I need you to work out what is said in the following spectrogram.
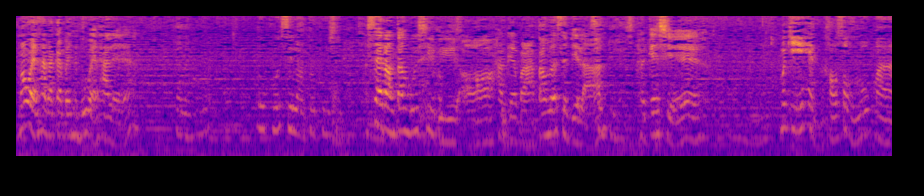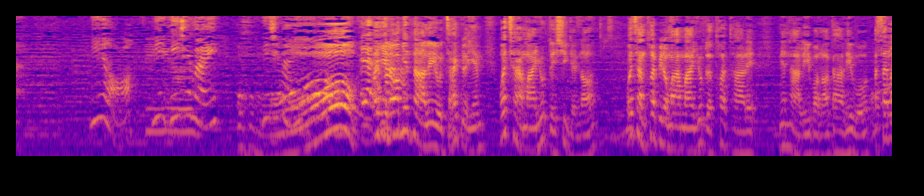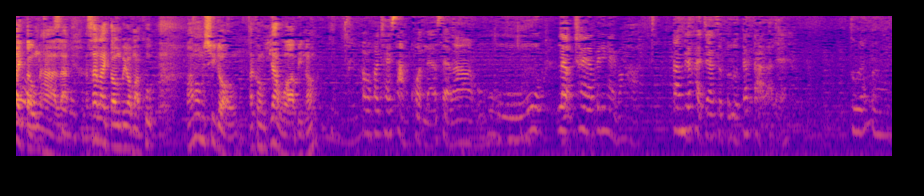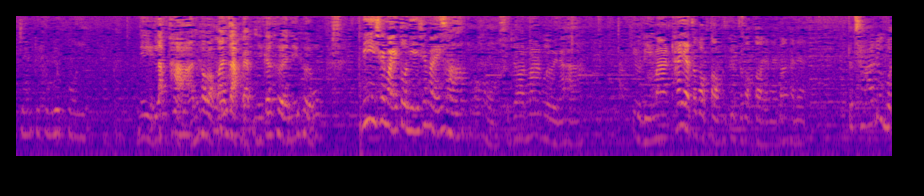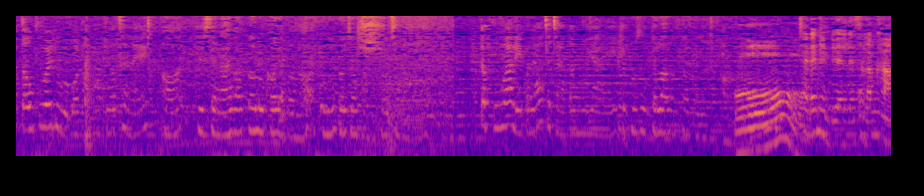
มาหวท่าล่ะกะเป็นนูหวท่าแหลยตัวผู้สิลาะตัวผู้สิเရรတော်้ောင้းဘူးอှိပြီအေบ้าตั้งဲ့ပါတေลင်းเိี့အဆเชပเมื่อกี้เห็นเขาส่งรูปมา นี่หรอ นี่นี่ใช่ไหมโอ้ยไอ้ยีน้องมีหนาเลยใจเปลี่ยนว่าฉามายุดตัวชิดเด่นเนาะว่าฉันถอยไปออกมามายุดเดือดถอดทาเลยเนี่ยหนาเลยบอกเนาะตาเลยวะอะเส้นไหลตรงหนาละอเส้นไหลตรงไปออกมาคู่ม่ามันชิดอกแล้วก็พยาวาบินเนาะเขาใช้สามขวดแล้วแสร็จล้วโอ้โหแล้วใช้แล้วเป็นยังไงบ้างคะตามที้่ขาจจาสับปะรดต่างๆอะไรตัวแรกเออเจ๊ปิดทุกอยนี่หลักฐานเขาบอกว่าจากแบบนี้ก็คืออันนี้คือ นี่ใช่ไหมตัวนี้ใช่ไหม ใช่สุดยอดมากเลยนะคะอยู่ดีมาก ถ้าอยากจะบอกต่อคนอื่นจะบอกต่อยังไงบ้างคะเนี่ยแต่ช้าดูหมดเต้าพูดดูบอกต่อมาเพื่อเฉลยอ๋อที่เสียงนั้นวก็ลู้ก็อย่าบอกเนาะรู้ต้องจะตัวเ้องจะรับแต่พูดว่าหรือเล้วจะจ่าตอนมวยอย่างนี้จะพูดสุดตลอดเลยโอ้ใช้ได้หนึ่งเดือนเลยสำหรับเขา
